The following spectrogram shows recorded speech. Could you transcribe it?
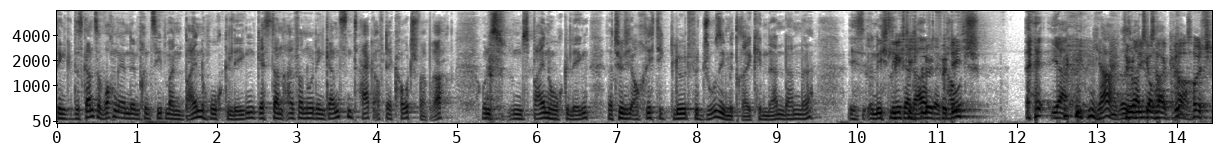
den, das ganze Wochenende im Prinzip mein Bein hochgelegen, gestern einfach nur den ganzen Tag auf der Couch verbracht und das, und das Bein hochgelegen. Natürlich auch richtig blöd für Josie mit drei Kindern dann, ne? Ich, und ich liege da, da auf der Couch. Dich? ja, ja, das du war total Couch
